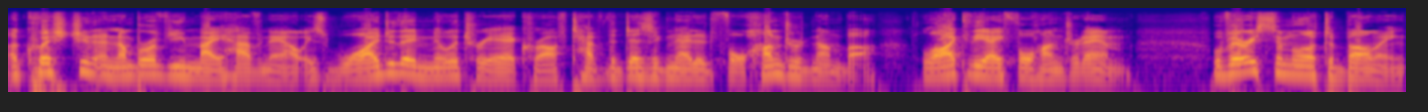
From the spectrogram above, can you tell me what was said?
A question a number of you may have now is why do their military aircraft have the designated 400 number, like the A400M? Well, very similar to Boeing,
